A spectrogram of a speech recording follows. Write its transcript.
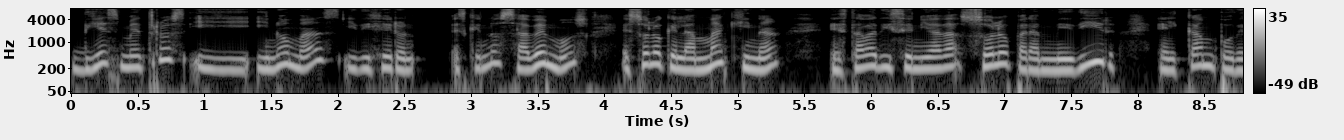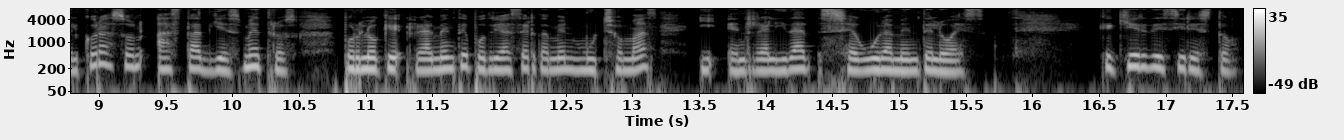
10 metros y, y no más, y dijeron, es que no sabemos, es solo que la máquina estaba diseñada solo para medir el campo del corazón hasta 10 metros, por lo que realmente podría ser también mucho más y en realidad seguramente lo es. ¿Qué quiere decir esto?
